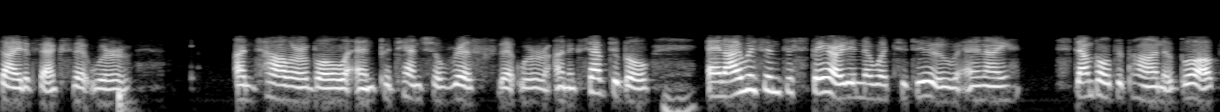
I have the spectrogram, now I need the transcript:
side effects that were intolerable and potential risks that were unacceptable. Mm-hmm. And I was in despair. I didn't know what to do, and I stumbled upon a book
